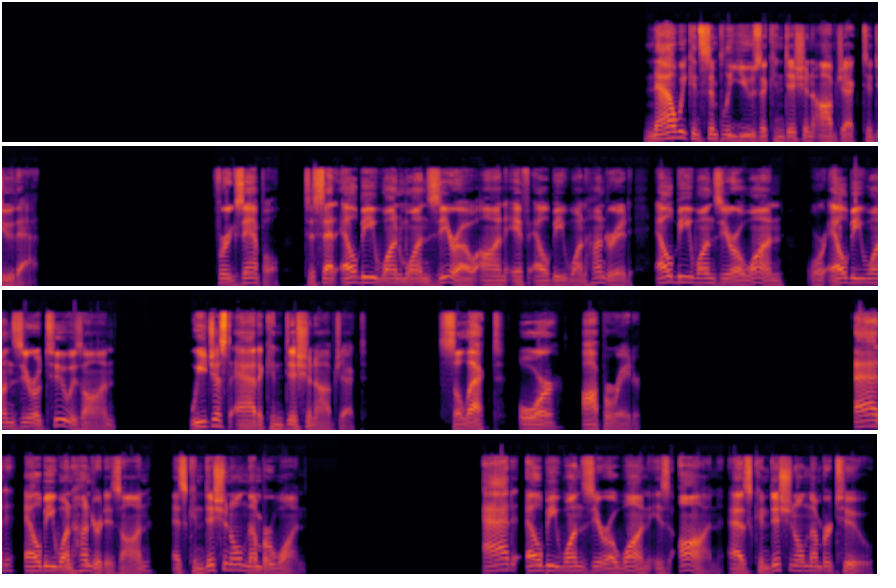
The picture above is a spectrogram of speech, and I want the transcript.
Now we can simply use a condition object to do that. For example, to set LB110 on if LB100, LB101, or LB102 is on, we just add a condition object. Select or operator. Add LB100 is on as conditional number 1. Add LB101 is on as conditional number 2.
